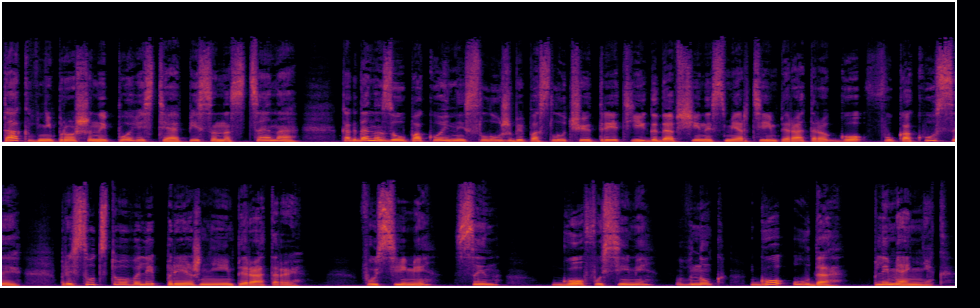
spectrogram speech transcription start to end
Так в непрошенной повести описана сцена, когда на заупокойной службе по случаю третьей годовщины смерти императора Го Фукакусы присутствовали прежние императоры. Фусими, сын, Го Фусими, внук, Го Уда, племянник –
